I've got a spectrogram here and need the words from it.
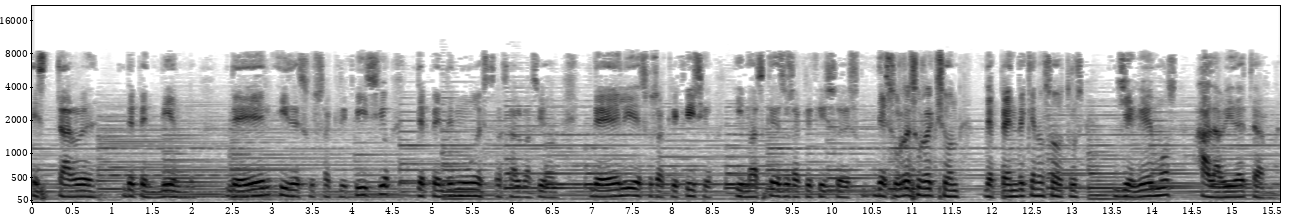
estar dependiendo. De Él y de su sacrificio depende nuestra salvación. De Él y de su sacrificio, y más que de su sacrificio, de su resurrección, depende que nosotros lleguemos a la vida eterna.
